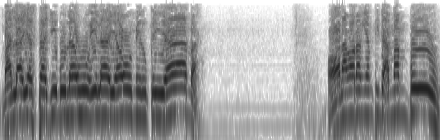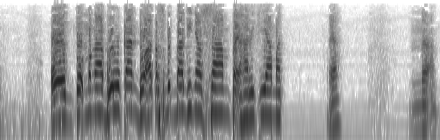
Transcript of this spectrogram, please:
Mala yastajibu lahu ila yaumil qiyamah Orang-orang yang tidak mampu untuk mengabulkan doa tersebut baginya sampai hari kiamat. Ya. Nah.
